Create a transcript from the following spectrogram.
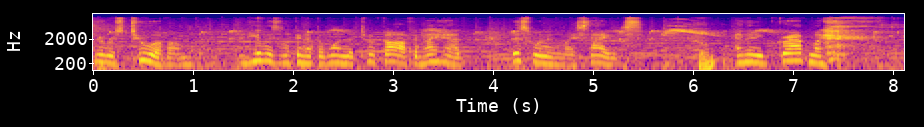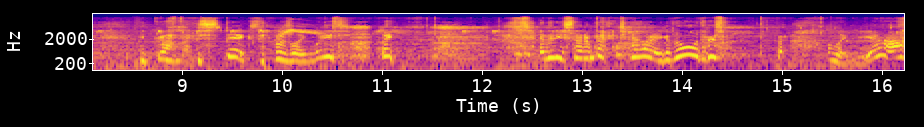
There was two of them, and he was looking at the one that took off, and I had this one in my sights. Yep. And then he grabbed my he grabbed my sticks. And I was like, what are you like, And then he set him back down and he goes, Oh, there's one there." I'm like, yeah.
